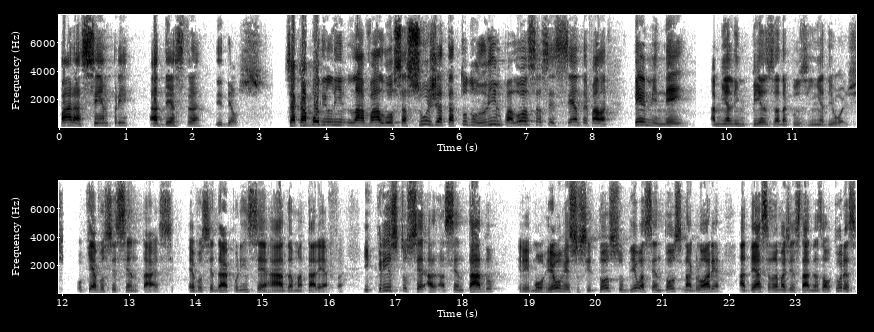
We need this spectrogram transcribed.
para sempre à destra de Deus. Você acabou de lavar a louça suja, está tudo limpa a louça, você senta e fala: terminei a minha limpeza da cozinha de hoje. O que é você sentar-se? É você dar por encerrada uma tarefa. E Cristo se- a- assentado, ele morreu, ressuscitou, subiu, assentou-se na glória, à destra da majestade nas alturas,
